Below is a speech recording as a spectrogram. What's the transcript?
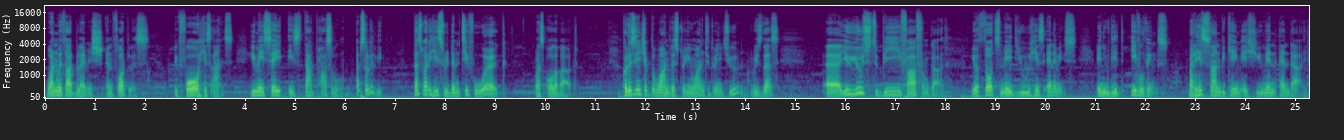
one without blemish and faultless, before his eyes. You may say, Is that possible? Absolutely. That's what his redemptive work was all about. Colossians chapter 1, verse 21 to 22 reads thus uh, You used to be far from God. Your thoughts made you his enemies, and you did evil things. But his son became a human and died.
